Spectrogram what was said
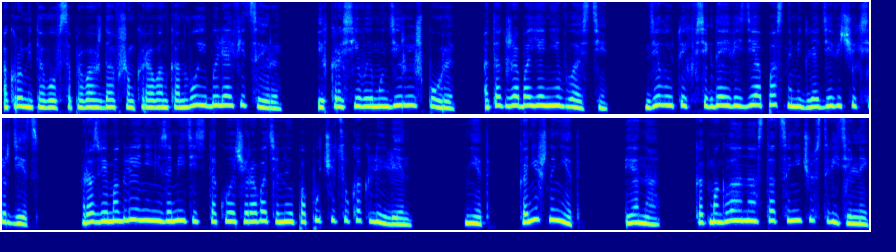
А кроме того, в сопровождавшем караван конвое были офицеры, их красивые мундиры и шпоры, а также обаяние власти, делают их всегда и везде опасными для девичьих сердец. Разве могли они не заметить такую очаровательную попутчицу, как Лилиан? Нет, конечно, нет. И она. Как могла она остаться нечувствительной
